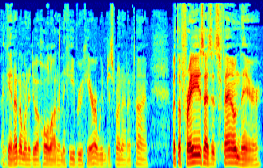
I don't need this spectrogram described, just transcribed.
again, I don't want to do a whole lot on the Hebrew here, or we've just run out of time. But the phrase as it's found there,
